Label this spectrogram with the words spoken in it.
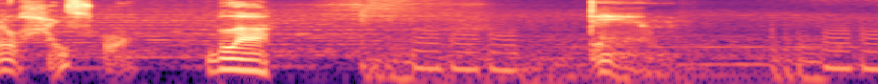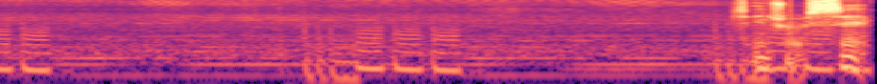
Riddle High School. Blah. Damn. This intro is sick.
